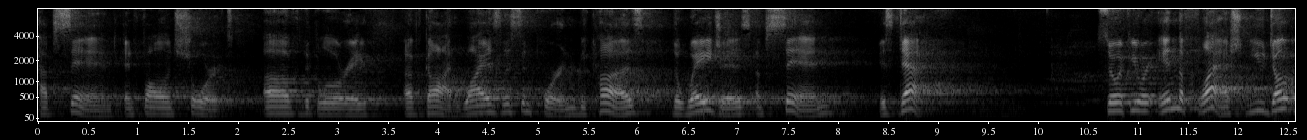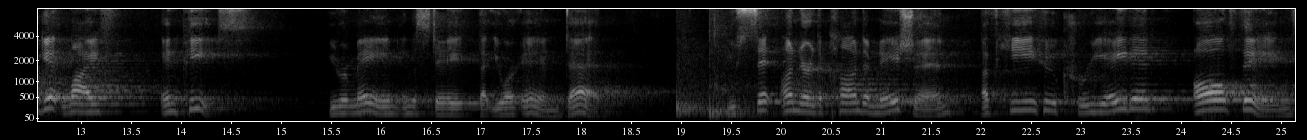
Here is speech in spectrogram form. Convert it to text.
have sinned and fallen short of the glory of God. Why is this important? Because the wages of sin is death. So if you are in the flesh, you don't get life and peace. You remain in the state that you are in, dead. You sit under the condemnation of He who created all things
